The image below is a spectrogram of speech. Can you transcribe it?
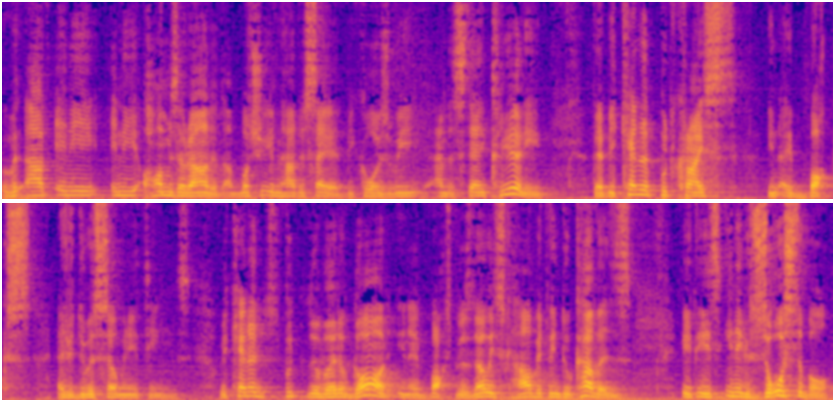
without any, any harms around it. I'm not sure even how to say it because we understand clearly that we cannot put Christ in a box as we do with so many things. We cannot put the Word of God in a box because though it's held between two covers, it is inexhaustible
